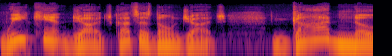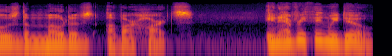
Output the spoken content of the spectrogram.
we can't judge. God says, don't judge. God knows the motives of our hearts in everything we do.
